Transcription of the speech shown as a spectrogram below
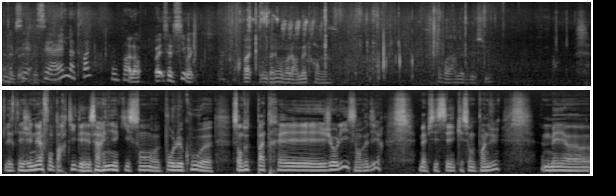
donc c'est c'est à elle la toile ou pas? Alors, ouais, celle-ci, ouais. Ouais, d'ailleurs on va la remettre. euh, on va la remettre dessus. Les tégénaires font partie des araignées qui sont, euh, pour le coup, euh, sans doute pas très jolies, si on veut dire, même si c'est une question de point de vue. Mais euh,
